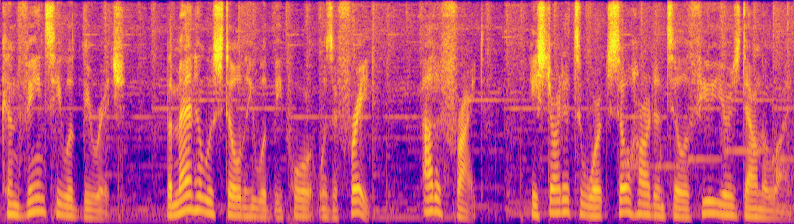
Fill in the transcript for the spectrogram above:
convinced he would be rich. The man who was told he would be poor was afraid. Out of fright, he started to work so hard until a few years down the line,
